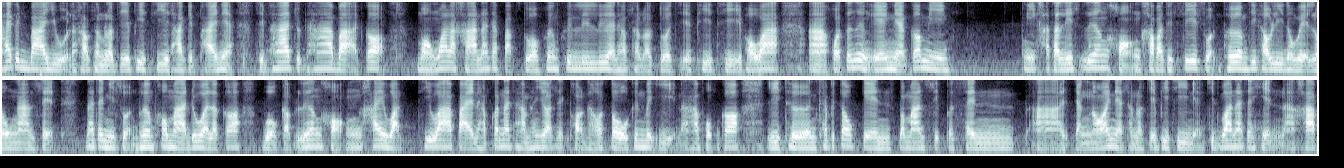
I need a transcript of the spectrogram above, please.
ให้เป็น buy อยู่นะครับสำหรับ GFPT target price เนี่ย 15.5 บาท ก็มองว่าราคาน่าจะปรับตัวเพิ่มขึ้นเรื่อยๆนะครับสำหรับตัว GFPT เพราะว่า quarter หนึ่งเองเนี่ยก็มี มี catalyst เรื่องของ capacity ส่วนเพิ่มที่เขา renovate โรงงานเสร็จ น่าจะมีส่วนเพิ่มเข้ามาด้วย แล้วก็บวกกับเรื่องของไข้หวัดที่ว่าไปนะครับ ก็น่าจะทำให้ยอด export เขาโตขึ้นไปอีกนะครับ ผมก็ return capital gain ประมาณ 10%อ่าอย่างน้อยเนี่ยสำหรับ GFPT เนี่ยคิดว่าน่าจะเห็นนะครับ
